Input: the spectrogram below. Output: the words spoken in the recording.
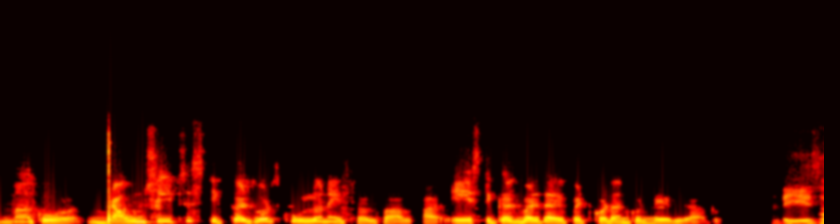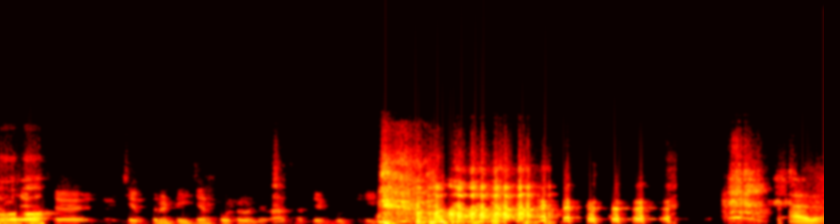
మాకు బ్రౌన్ షీట్స్ స్టిక్కర్స్ కూడా స్కూల్లోనే ఇచ్చారు సో ఆ- ఏ స్టిక్కర్స్ పడితే అవి పెట్టుకోవడానికి ఉండేది కాదు. అంటే ఏ. సబ్జెక్ట్ చెప్తున్న టీచర్ ఫోటో ఉండేది ఆ సబ్జెక్ట్ బుక్ అదే.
